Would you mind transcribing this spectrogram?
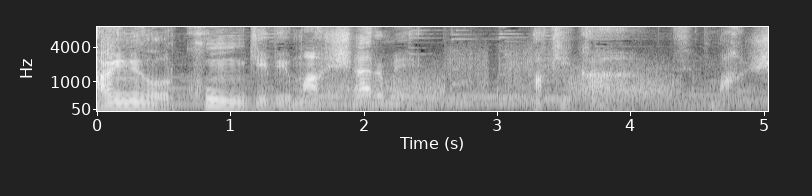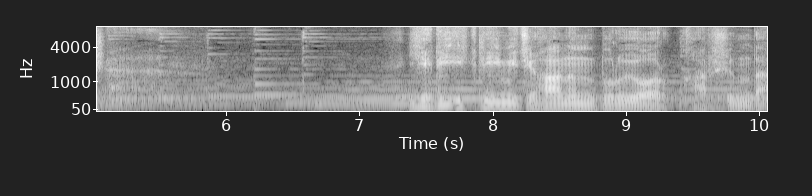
Kaynıyor kum gibi mahşer mi? Hakikat, mahşer. Yedi iklimi cihanın duruyor karşında.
